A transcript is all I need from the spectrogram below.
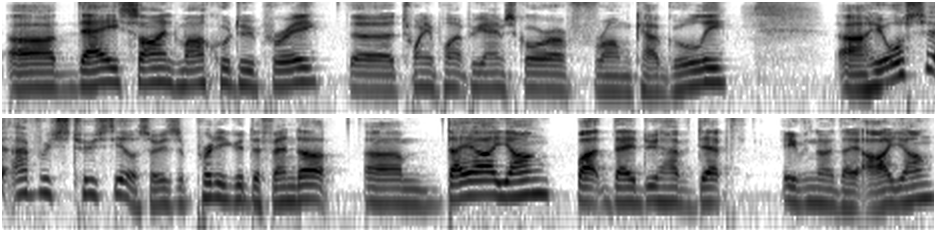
Uh, they signed Marco Dupree, the 20 point per game scorer from Kalgoorlie. Uh, he also averaged two steals, so he's a pretty good defender. Um, they are young, but they do have depth, even though they are young.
